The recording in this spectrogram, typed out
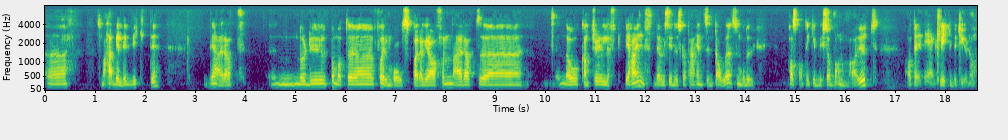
som er veldig viktig, det er at når du på en måte Formålsparagrafen er at no country left behind, dvs. Si du skal ta hensyn til alle, så må du passe på at det ikke blir så vanna ut at det egentlig ikke betyr noe.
